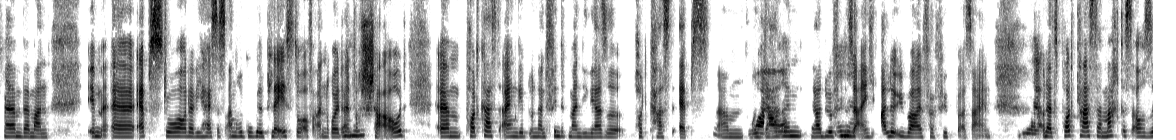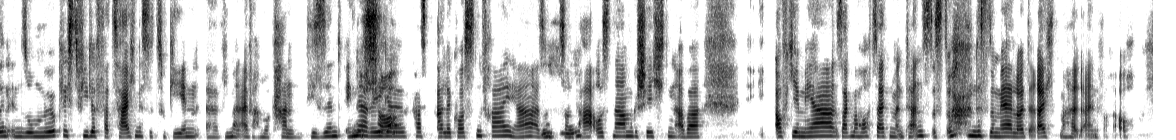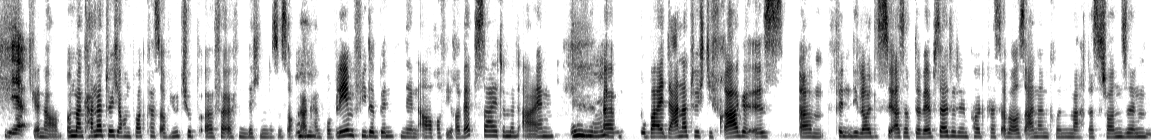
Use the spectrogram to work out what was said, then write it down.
ähm, wenn man im äh, App Store oder wie heißt das andere Google Play Store auf Android mhm. einfach schaut, ähm, Podcast eingibt und dann findet man diverse Podcast-Apps. Ähm, wow. Und darin, da dürfen mhm. sie eigentlich alle überall verfügbar sein. Ja. Und als Podcaster macht es auch Sinn, in so möglichst viele Verzeichnisse zu gehen, äh, wie man einfach nur kann. Die sind in der Regel fast alle kostenfrei, ja, also mhm. so ein mhm. paar Ausnahmengeschichten, aber auf je mehr, sag mal, Hochzeiten man tanzt, desto, desto mehr Leute erreicht man halt einfach auch. Ja. Genau. Und man kann natürlich auch einen Podcast auf YouTube äh, veröffentlichen. Das ist auch gar mhm. kein Problem. Viele binden den auch auf ihrer Webseite mit ein. Mhm. Ähm, wobei da natürlich die Frage ist, ähm, finden die Leute zuerst auf der Webseite den Podcast, aber aus anderen Gründen macht das schon Sinn,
